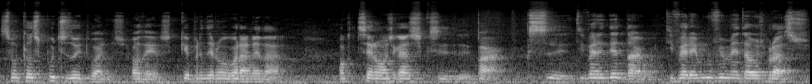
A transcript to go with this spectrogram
são aqueles putos de 8 anos ou 10 que aprenderam agora a nadar ou que disseram aos gajos que se, pá, que se estiverem dentro de água, tiverem movimentar os braços,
